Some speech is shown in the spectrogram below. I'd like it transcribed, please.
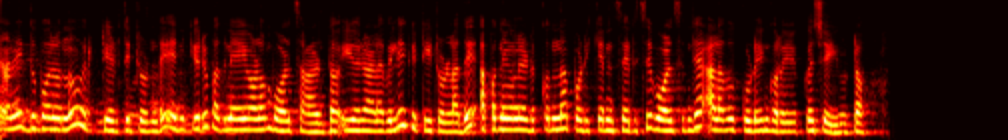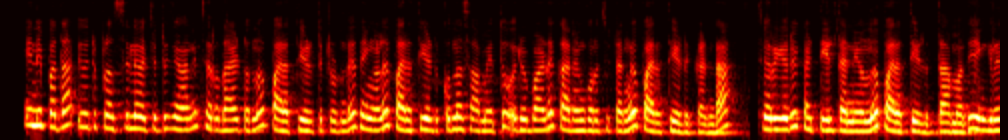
ഞാൻ ഇതുപോലെ ഒന്ന് ഉരുട്ടിയെടുത്തിട്ടുണ്ട്. എനിക്കൊരു പതിനേഴോളം ബോൾസ് ആണ് കേട്ടോ ഈ ഒരു അളവിൽ കിട്ടിയിട്ടുള്ളത്. അപ്പോൾ നിങ്ങൾ എടുക്കുന്ന പൊടിക്കനുസരിച്ച് ബോൾസിന്റെ അളവ് കൂടുകയും കുറയുകയൊക്കെ ചെയ്യും കേട്ടോ ഇനിയിപ്പോൾ ഇതാ ഈ ഒരു പ്രസ്സിൽ വെച്ചിട്ട് ഞാൻ ചെറുതായിട്ടൊന്ന് പരത്തിയെടുത്തിട്ടുണ്ട്. നിങ്ങൾ പരത്തിയെടുക്കുന്ന സമയത്ത് ഒരുപാട് കനം കുറച്ചിട്ടങ്ങ് പരത്തിയെടുക്കണ്ട. ചെറിയൊരു കട്ടിയിൽ തന്നെ ഒന്ന് പരത്തിയെടുത്താൽ മതി. എങ്കിലേ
